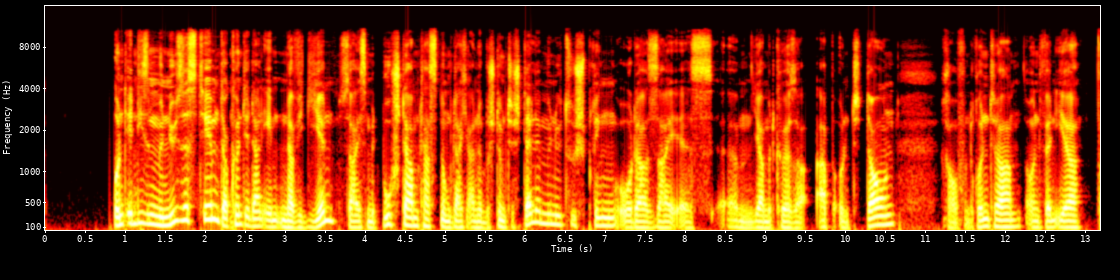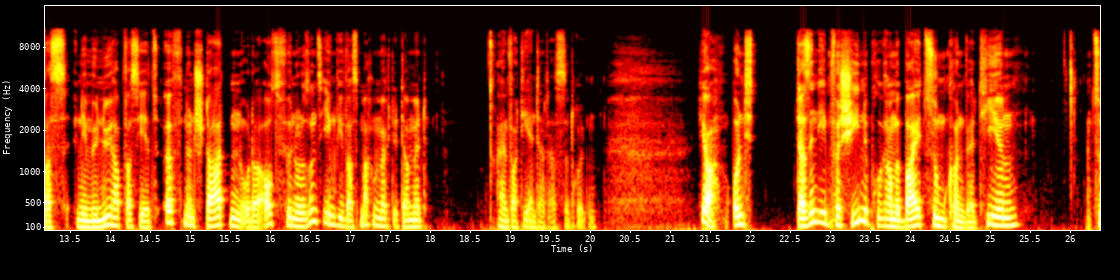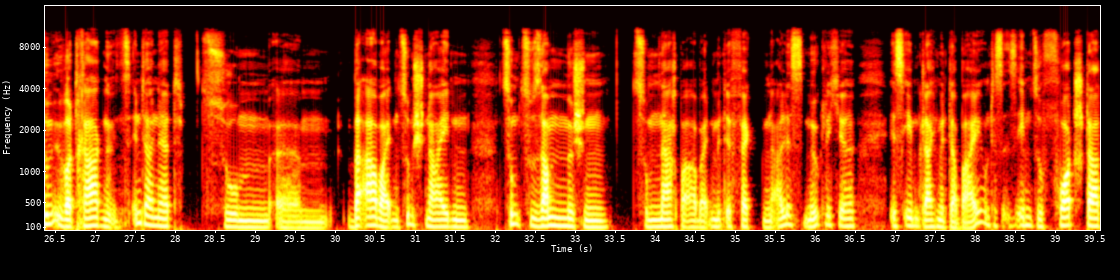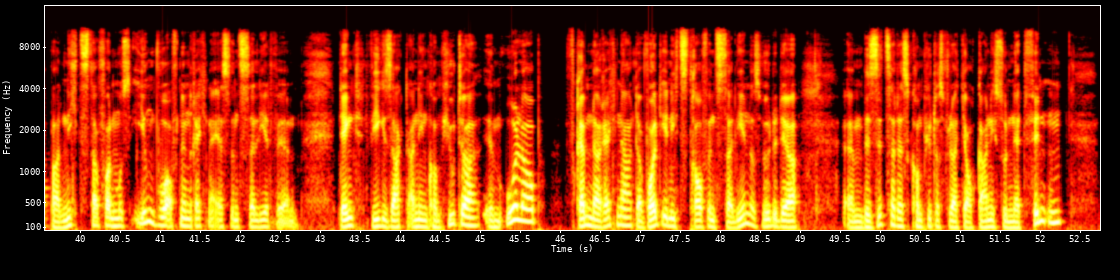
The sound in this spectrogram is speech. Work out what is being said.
Und in diesem Menüsystem, da könnt ihr dann eben navigieren, sei es mit Buchstabentasten, um gleich an eine bestimmte Stelle im Menü zu springen, oder sei es ähm, ja mit Cursor up und down rauf und runter. Und wenn ihr was in dem Menü habt, was ihr jetzt öffnen, starten oder ausführen oder sonst irgendwie was machen möchtet damit, einfach die Enter-Taste drücken. Ja, und da sind eben verschiedene Programme bei zum Konvertieren, zum Übertragen ins Internet, zum ähm, Bearbeiten, zum Schneiden, zum Zusammenmischen, zum Nachbearbeiten mit Effekten, alles Mögliche ist eben gleich mit dabei und es ist eben sofort startbar. Nichts davon muss irgendwo auf einen Rechner erst installiert werden. Denkt, wie gesagt, an den Computer im Urlaub, fremder Rechner, da wollt ihr nichts drauf installieren, das würde der ähm, Besitzer des Computers vielleicht ja auch gar nicht so nett finden.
